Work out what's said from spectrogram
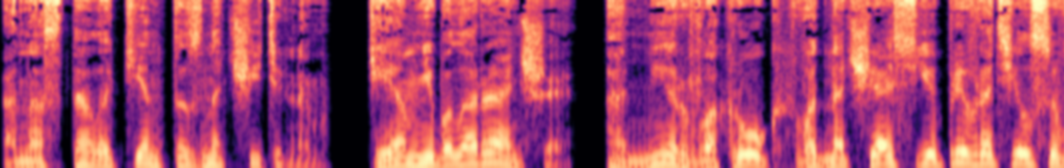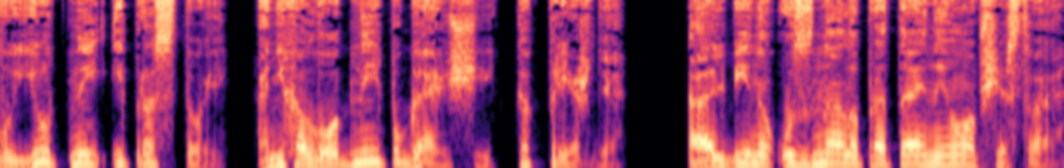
Она стала кем-то значительным, кем не была раньше, а мир вокруг в одночасье превратился в уютный и простой, а не холодный и пугающий, как прежде. Альбина узнала про тайные общества,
